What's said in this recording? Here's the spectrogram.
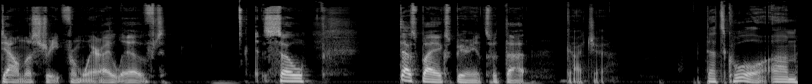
down the street from where I lived. So that's my experience with that. Gotcha. That's cool. Um,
